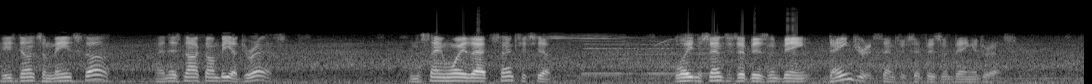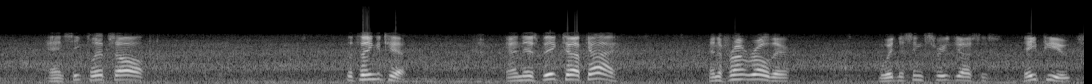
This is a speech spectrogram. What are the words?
He's done some mean stuff, and it's not going to be addressed. In the same way that censorship, blatant censorship isn't being, dangerous censorship isn't being addressed. And she clips off the fingertip. And this big tough guy in the front row there, witnessing street justice, he pukes.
